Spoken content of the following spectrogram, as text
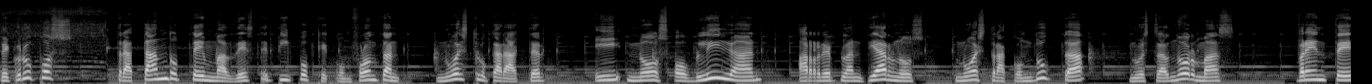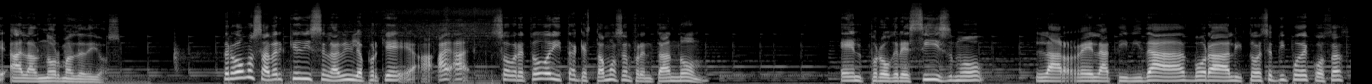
de grupos tratando temas de este tipo que confrontan nuestro carácter y nos obligan a replantearnos nuestra conducta, nuestras normas frente a las normas de Dios. Pero vamos a ver qué dice la Biblia, porque sobre todo ahorita que estamos enfrentando el progresismo, la relatividad moral y todo ese tipo de cosas,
